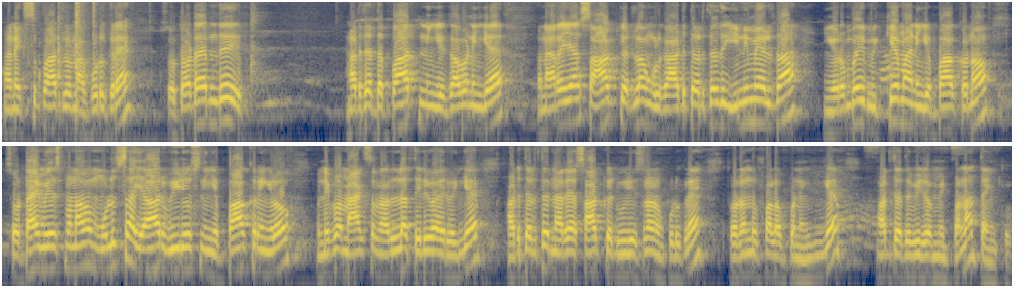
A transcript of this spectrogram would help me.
நான் நெக்ஸ்ட் பார்ட்டில் நான் கொடுக்குறேன். ஸோ தொடர்ந்து அடுத்தடுத்த பார்ட் நீங்கள் கவனிங்க. நிறையா ஷார்ட்கட்லாம் உங்களுக்கு அடுத்தடுத்தது இனிமேல் தான் நீங்கள் ரொம்ப முக்கியமாக நீங்கள் பார்க்கணும். ஸோ டைம் வேஸ்ட் பண்ணாமல் முழுசாக யார் வீடியோஸ் நீங்கள் பார்க்குறீங்களோ கண்டிப்பாக மேக்ஸில் நல்லா தெளிவாயிருவீங்க. அடுத்தடுத்து நிறையா ஷார்ட்கட் வீடியோஸ்லாம் நான் கொடுக்குறேன். தொடர்ந்து ஃபாலோ பண்ணுங்க அடுத்தடுத்த வீடியோ மீட் பண்ணலாம். தேங்க்யூ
